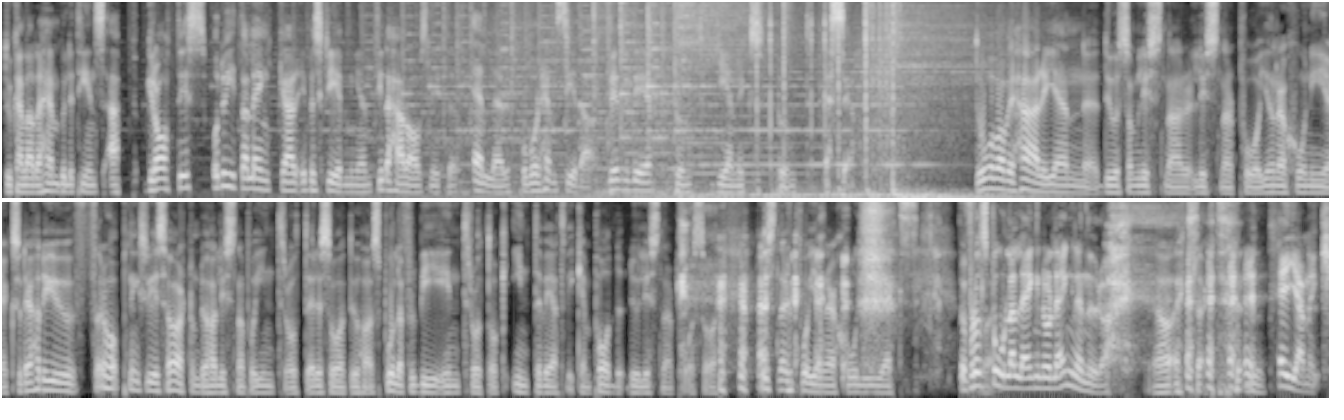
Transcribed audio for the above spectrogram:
Du kan ladda hem Bulletins app gratis och du hittar länkar i beskrivningen till det här avsnittet eller på vår hemsida www.genyx.se. Då var vi här igen, du som lyssnar, lyssnar på Generation EX. Och det har du ju förhoppningsvis hört om du har lyssnat på introt. Är det så att du har spolat förbi introt och inte vet vilken podd du lyssnar på så lyssnar du på Generation EX. Då får de spola längre och längre nu då. Ja, exakt. Hej Jannik!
